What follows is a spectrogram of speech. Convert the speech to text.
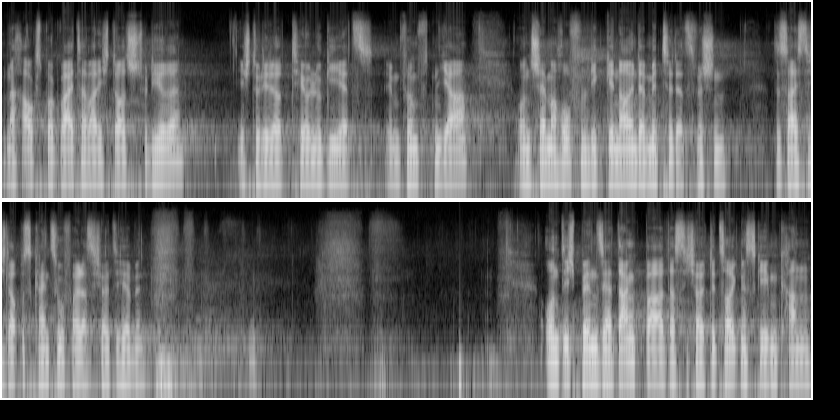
nach Augsburg weiter, weil ich dort studiere. Ich studiere dort Theologie jetzt im fünften Jahr. Und Schemmerhofen liegt genau in der Mitte dazwischen. Das heißt, ich glaube, es ist kein Zufall, dass ich heute hier bin. Und ich bin sehr dankbar, dass ich heute Zeugnis geben kann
